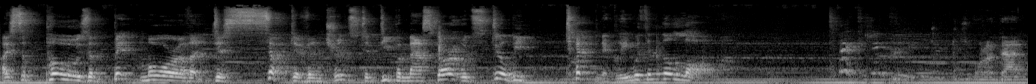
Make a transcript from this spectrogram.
I suppose a bit more of a deceptive entrance to Deepa Maskar would still be technically within the law. Just wanted that.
